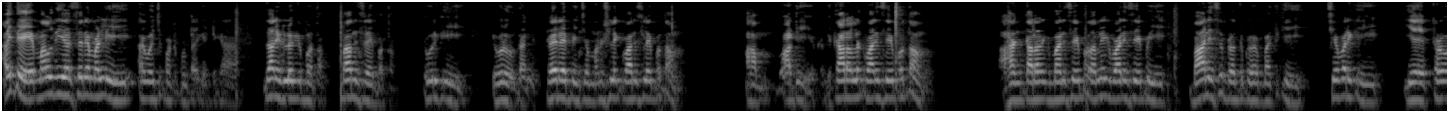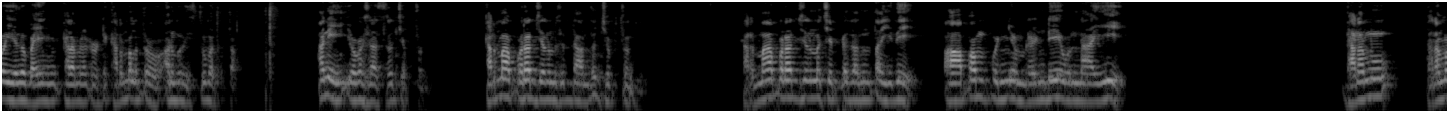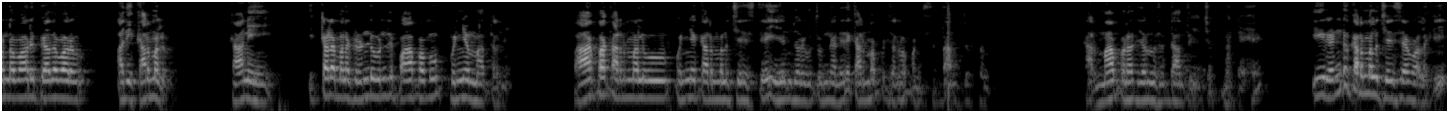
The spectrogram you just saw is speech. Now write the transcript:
అయితే మళ్ళీ తీసేస్తేనే మళ్ళీ అవి వచ్చి పట్టుకుంటాయి గట్టిగా. దానికి లొంగిపోతాం బానిసలైపోతాం. అయిపోతాం ఎవరికి? ఎవరు? దాన్ని ప్రేరేపించే మనుషులకి బానిసలైపోతాం. ఆ వాటి యొక్క వికారాలకు బానిస అయిపోతాం అహంకారానికి బానిస అయిపోతాం అన్నికి బానిస అయిపోయి బానిస బ్రతుకు బతికి చివరికి ఏ ఎక్కడో ఏదో భయంకరమైనటువంటి కర్మలతో అనుభవిస్తూ బతుకుతాం అని యోగశాస్త్రం చెప్తుంది. కర్మ పునర్జన్మ సిద్ధాంతం చెప్తుంది. కర్మ పునర్జన్మ చెప్పేదంతా ఇదే. పాపం పుణ్యం రెండే ఉన్నాయి. ధనము ధనమున్నవారు పేదవారు అది కర్మలు. కానీ ఇక్కడ మనకు రెండు ఉన్నది పాపము పుణ్యం మాత్రమే. పాప కర్మలు పుణ్యకర్మలు చేస్తే ఏం జరుగుతుంది అనేది కర్మ జన్మ పుణ్య సిద్ధాంతం చెప్తుంది. కర్మ పునర్జన్మ సిద్ధాంతం ఏం చెప్తుందంటే ఈ రెండు కర్మలు చేసే వాళ్ళకి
